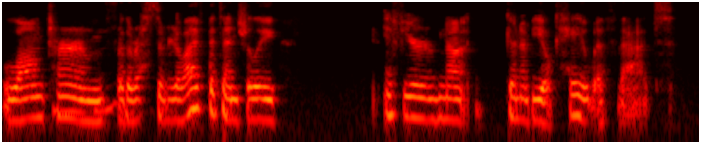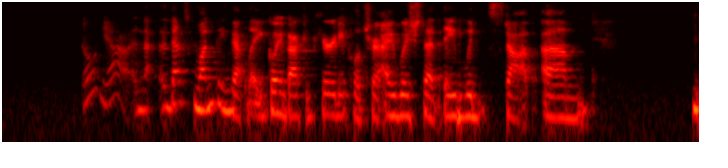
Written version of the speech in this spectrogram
long term Mhm. for the rest of your life, potentially, if you're not going to be okay with that. Oh yeah, and that, that's one thing that like going back to purity culture, I wish that they would stop um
